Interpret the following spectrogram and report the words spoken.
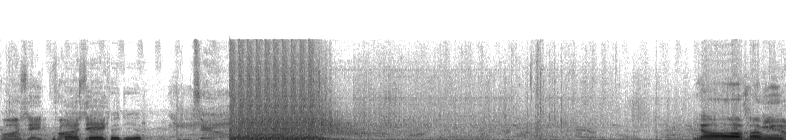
Vorsicht, Vorsicht! bei dir. Ja, komm hier.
